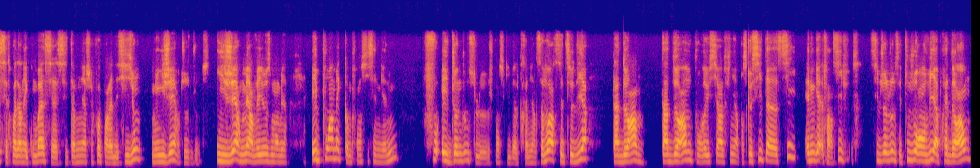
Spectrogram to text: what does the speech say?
ces trois derniers combats, c'est terminé à chaque fois par la décision, mais il gère John Jones. Il gère merveilleusement bien. Et pour un mec comme Francis Ngannou, et John Jones, je pense qu'il va très bien le savoir, c'est de se dire, t'as deux rounds, t'as deux rounds pour réussir à le finir. Parce que si, si, enfin, si, si John Jones est toujours en vie après deux rounds,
